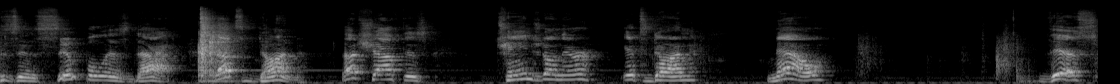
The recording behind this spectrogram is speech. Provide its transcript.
is as simple as that. That's done. That shaft is changed on there. It's done. Now, this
